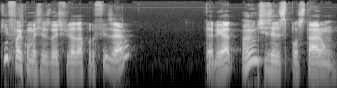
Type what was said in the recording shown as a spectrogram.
Que foi como esses dois filhos da puta fizeram. Tá ligado? Antes eles postaram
